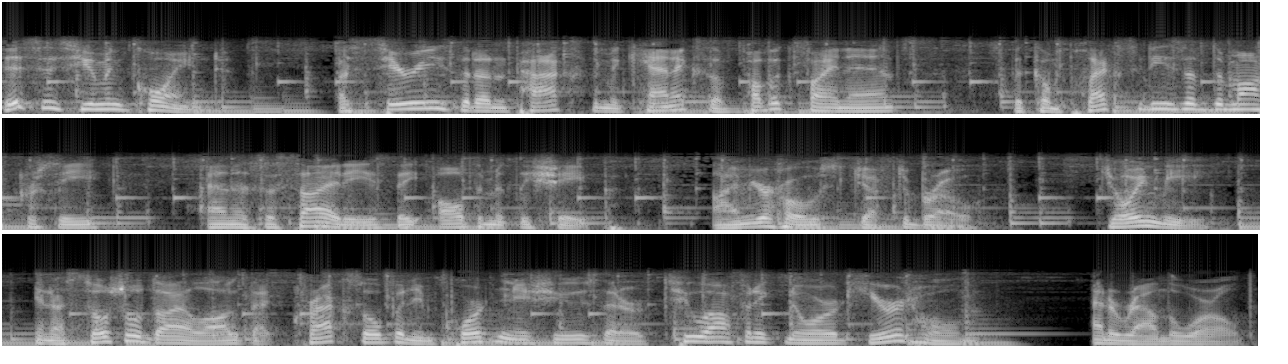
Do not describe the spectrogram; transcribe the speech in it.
This is Human Coined, a series that unpacks the mechanics of public finance, the complexities of democracy, and the societies they ultimately shape. I'm your host, Geoff Dubrow. Join me in a social dialogue that cracks open important issues that are too often ignored here at home and around the world.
